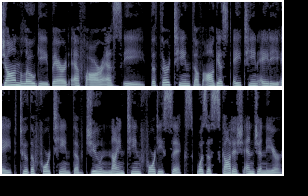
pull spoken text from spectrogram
John Logie Baird FRSE, the 13th of August 1888 to the 14th of June 1946, was a Scottish engineer,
